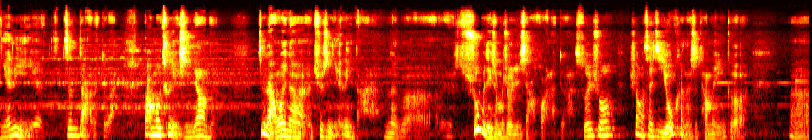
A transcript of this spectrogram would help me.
年龄也增大了，对吧？巴莫特也是一样的。这两位呢，确实年龄大了，那个说不定什么时候就下滑了，对吧？所以说上个赛季有可能是他们一个呃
